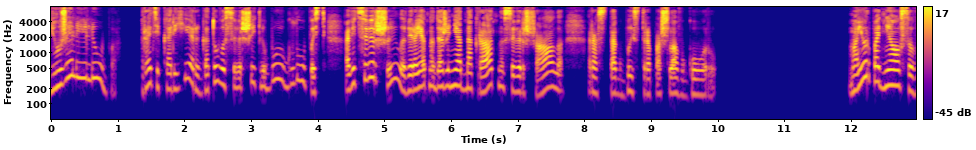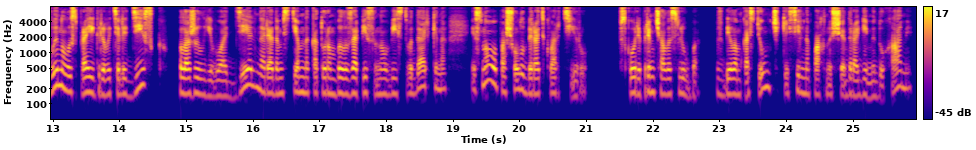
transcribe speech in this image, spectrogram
Неужели и Люба ради карьеры готова совершить любую глупость, а ведь совершила, вероятно, даже неоднократно совершала, раз так быстро пошла в гору. Майор поднялся, вынул из проигрывателя диск, положил его отдельно, рядом с тем, на котором было записано убийство Дарькина, и снова пошел убирать квартиру. Вскоре примчалась Люба в белом костюмчике, сильно пахнущая дорогими духами,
